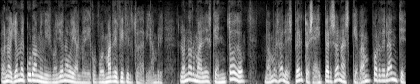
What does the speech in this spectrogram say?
O no, yo me curo a mí mismo, yo no voy al médico. Pues más difícil todavía, hombre. Lo normal es que en todo vamos al experto. Si hay personas que van por delante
